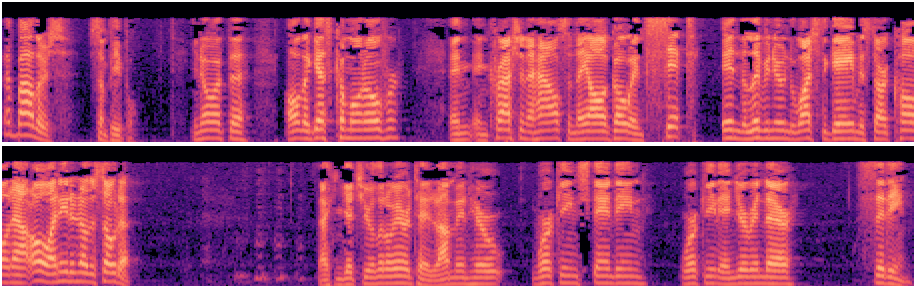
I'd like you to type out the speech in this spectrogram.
That bothers some people. You know, if the all the guests come on over and, and crash in the house and they all go and sit in the living room to watch the game and start calling out, "Oh, I need another soda." That can get you a little irritated. I'm in here working, standing, working, and you're in there sitting.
